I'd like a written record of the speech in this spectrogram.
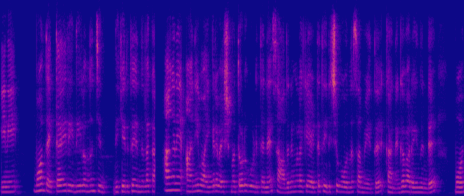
ഇനി മോൻ തെറ്റായ രീതിയിലൊന്നും ചിന്തിക്കരുത് എന്നുള്ള അങ്ങനെ അനി ഭയങ്കര വിഷമത്തോടു കൂടി തന്നെ സാധനങ്ങളൊക്കെ ആയിട്ട് തിരിച്ചു പോകുന്ന സമയത്ത് കനക പറയുന്നുണ്ട് മോൻ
